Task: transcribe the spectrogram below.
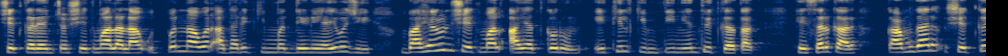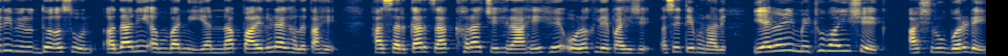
शेतकऱ्यांच्या शेतमालाला उत्पन्नावर आधारित किंमत देण्याऐवजी बाहेरून शेतमाल आयात करून येथील किमती नियंत्रित करतात. हे सरकार कामगार शेतकरी विरुद्ध असून अदानी अंबानी यांना पायघड्या घालत आहे. हा सरकारचा खरा चेहरा आहे हे ओळखले पाहिजे असे ते म्हणाले. यावेळी मिठूभाई शेख आश्रू बर्डे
